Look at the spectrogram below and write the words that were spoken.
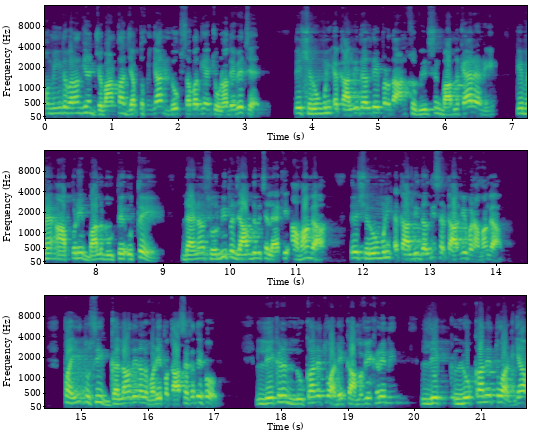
ਉਮੀਦਵਾਰਾਂ ਦੀਆਂ ਜ਼ਮਾਨਤਾਂ ਜ਼ਬਤ ਹੋਈਆਂ ਲੋਕ ਸਭਾ ਦੀਆਂ ਚੋਣਾਂ ਦੇ ਵਿੱਚ। ਤੇ ਸ਼੍ਰੋਮਣੀ ਅਕਾਲੀ ਦਲ ਦੇ ਪ੍ਰਧਾਨ ਸੁਖਬੀਰ ਸਿੰਘ ਬਾਦਲ ਕਹਿ ਰਹੇ ਨੇ ਕਿ ਮੈਂ ਆਪਣੇ ਬਲ ਬੂਤੇ ਉੱਤੇ ਡਾਇਨਾਸੌਰ ਵੀ ਪੰਜਾਬ ਦੇ ਵਿੱਚ ਲੈ ਕੇ ਆਵਾਂਗਾ। ਤੇ ਸ਼੍ਰੋਮਣੀ ਅਕਾਲੀ ਦਲ ਦੀ ਸਰਕਾਰ ਵੀ ਬਣਾਵਾਂਗਾ। ਭਾਈ, ਤੁਸੀਂ ਗੱਲਾਂ ਦੇ ਨਾਲ ਵੜੇ ਪਕਾ ਸਕਦੇ ਹੋ। ਲੇਕਿਨ ਲੋਕਾਂ ਨੇ ਤੁਹਾਡੇ ਕੰਮ ਵੇਖਣੇ ਨੇ। ਲੇਕ- ਲੋਕਾਂ ਨੇ ਤੁਹਾਡੀਆਂ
